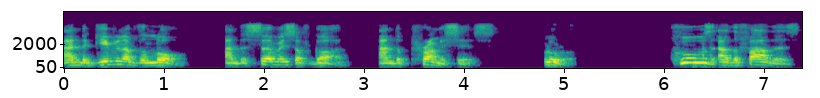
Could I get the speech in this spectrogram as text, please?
and the giving of the law and the service of God and the promises, plural. Whose are the fathers,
